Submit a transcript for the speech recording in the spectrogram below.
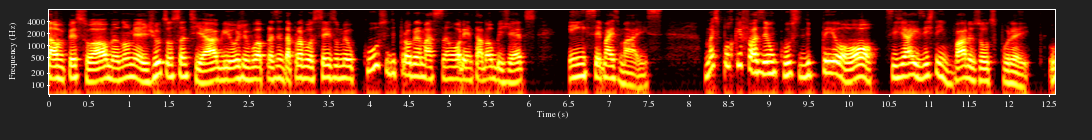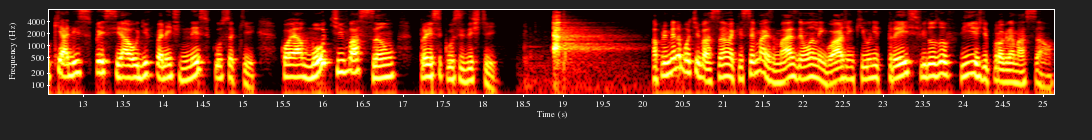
Salve pessoal, meu nome é Judson Santiago e hoje eu vou apresentar para vocês o meu curso de programação orientado a objetos em C++. Mas por que fazer um curso de POO se já existem vários outros por aí? O que há de especial ou diferente nesse curso aqui? Qual é a motivação para esse curso existir? A primeira motivação é que C++ é uma linguagem que une três filosofias de programação.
